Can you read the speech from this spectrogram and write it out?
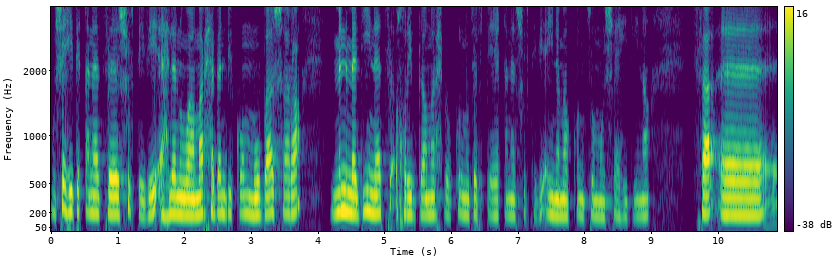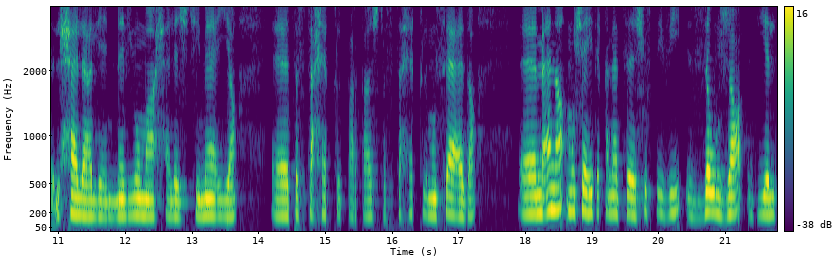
مشاهدي قناة شوف تيفي أهلا ومرحبا بكم مباشرة من مدينة خريبكة مرحبا بكل متتبعي قناة شوف تيفي أينما كنتم مشاهدينا فالحالة اللي عندنا اليوم حالة اجتماعية آه، تستحق ال partage تستحق المساعدة. آه، معنا مشاهدي قناة شوف تيفي الزوجة ديال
